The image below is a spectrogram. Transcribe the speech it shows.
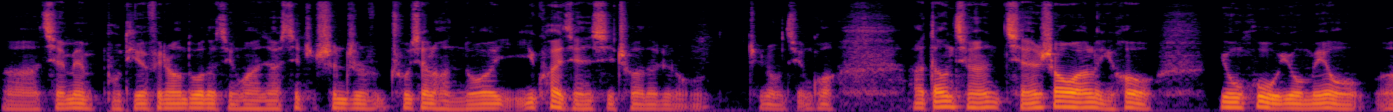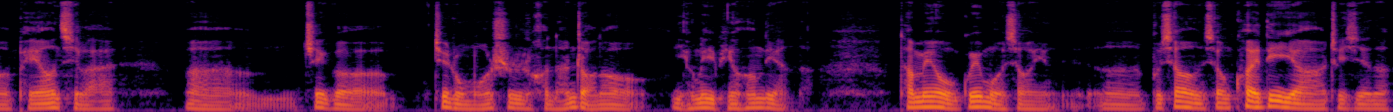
呃前面补贴非常多的情况下，甚甚至出现了很多一块钱洗车的这种这种情况。啊，当钱钱烧完了以后，用户又没有呃培养起来，呃，这个这种模式很难找到盈利平衡点的。它没有规模效应，嗯，不像像快递呀这些的，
